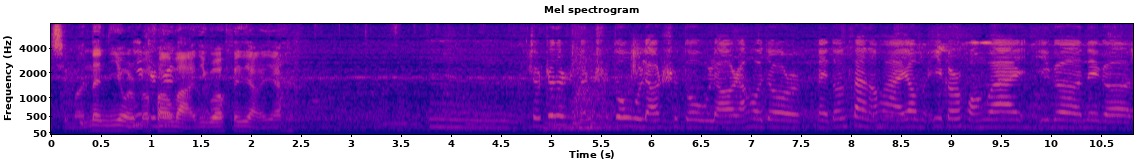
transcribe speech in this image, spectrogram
行吧，那你有什么方法？你给我分享一下。嗯，就真的是能吃多无聊吃多无聊，然后就是每顿饭的话，要么一根黄瓜，一个那个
